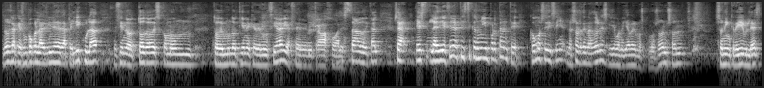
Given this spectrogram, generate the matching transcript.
¿no? O sea, que es un poco la línea de la película, diciendo todo es como un, todo el mundo tiene que denunciar y hacer el trabajo al Estado y tal. O sea, es, la dirección artística es muy importante, cómo se diseñan los ordenadores, que bueno, ya veremos cómo son, son, son increíbles.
